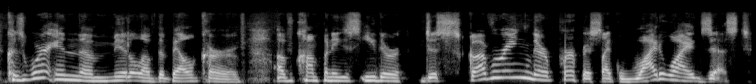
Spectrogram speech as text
because we're in the middle of the bell curve of companies either discovering their purpose, like why do I exist,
